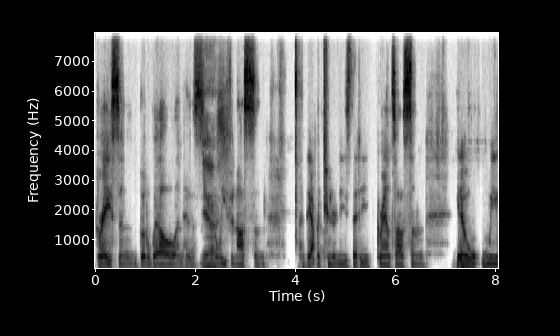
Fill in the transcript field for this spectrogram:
grace and goodwill and his Yes. belief in us and the opportunities that he grants us and you know when we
